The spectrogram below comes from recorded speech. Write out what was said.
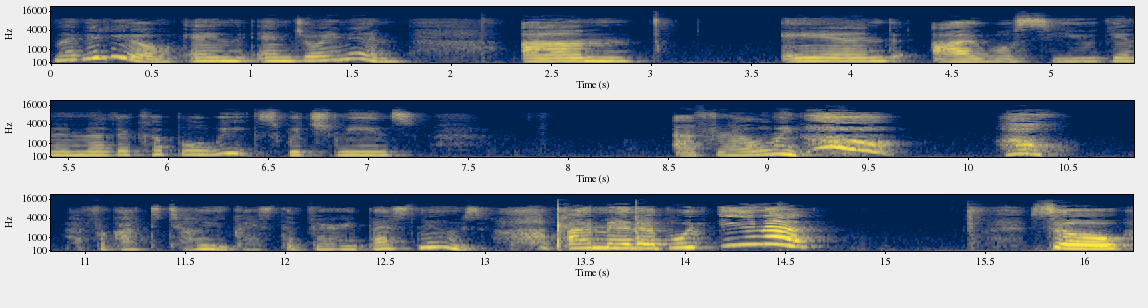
my video and, and join in. Um, and I will see you again in another couple of weeks, which means after Halloween. Oh, I forgot to tell you guys the very best news. I met up with Ina. So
